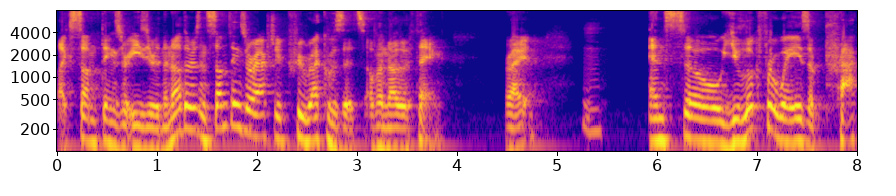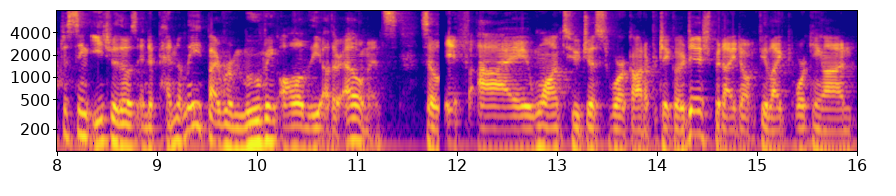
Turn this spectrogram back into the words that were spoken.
Like some things are easier than others, and some things are actually prerequisites of another thing, right? Hmm. And so you look for ways of practicing each of those independently by removing all of the other elements. So if I want to just work on a particular dish, but I don't feel like working on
